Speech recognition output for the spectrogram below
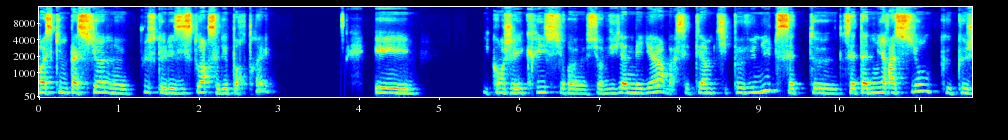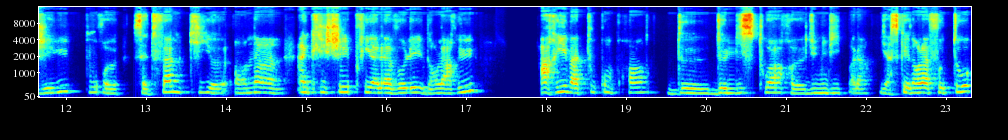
moi, ce qui me passionne plus que les histoires, c'est les portraits. Et et quand j'ai écrit sur, euh, sur Viviane Meyer, bah, c'était un petit peu venu de cette, euh, cette admiration que, que j'ai eue pour euh, cette femme qui, en a un, cliché pris à la volée dans la rue, arrive à tout comprendre de, de l'histoire d'une vie. Voilà, il y a ce qui est dans la photo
